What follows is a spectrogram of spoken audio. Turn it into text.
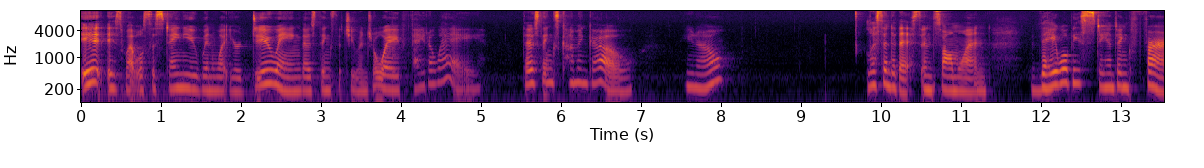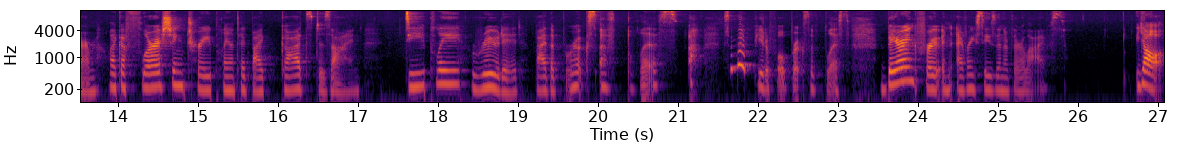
it is what will sustain you when what you're doing, those things that you enjoy, fade away. Those things come and go, you know? Listen to this in Psalm 1. They will be standing firm like a flourishing tree planted by God's design, deeply rooted by the brooks of bliss. Oh, isn't that beautiful? Brooks of bliss, bearing fruit in every season of their lives. Y'all,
